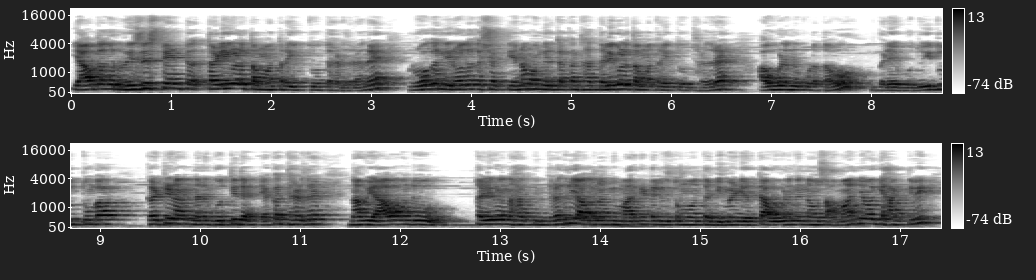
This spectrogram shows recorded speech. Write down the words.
ಯಾವ್ದಾದ್ರು ರೆಸಿಸ್ಟೆಂಟ್ ತಳಿಗಳು ತಮ್ಮ ಹತ್ರ ಇತ್ತು ಅಂತ ಹೇಳಿದ್ರೆ, ಅಂದ್ರೆ ರೋಗ ನಿರೋಧಕ ಶಕ್ತಿಯನ್ನು ಹೊಂದಿರತಕ್ಕಂತಹ ತಳಿಗಳು ತಮ್ಮ ಹತ್ರ ಇತ್ತು ಅಂತ ಹೇಳಿದ್ರೆ, ಅವುಗಳನ್ನು ಕೂಡ ತಾವು ಬೆಳೆಯಬಹುದು. ಇದು ತುಂಬಾ ಕಠಿಣ ನನಗೆ ಗೊತ್ತಿದೆ. ಯಾಕಂತ ಹೇಳಿದ್ರೆ, ನಾವು ಯಾವ ಒಂದು ತಳಿಗಳನ್ನ ಹಾಕ್ತೀವಿ ಅಂತ ಹೇಳಿದ್ರೆ, ಯಾವ್ದು ನಮಗೆ ಮಾರ್ಕೆಟಲ್ಲಿ ಉತ್ತಮವಂತ ಡಿಮ್ಯಾಂಡ್ ಇರುತ್ತೆ, ಅವುಗಳನ್ನ ನಾವು ಸಾಮಾನ್ಯವಾಗಿ ಹಾಕ್ತಿವಿ.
